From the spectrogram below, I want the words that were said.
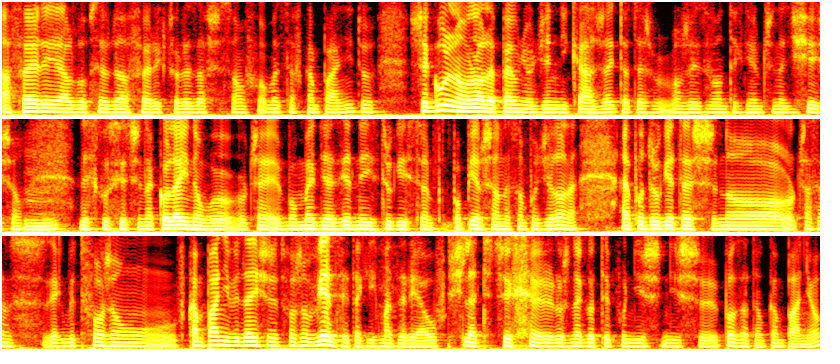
afery albo pseudoafery, które zawsze są w, obecne w kampanii. Tu szczególną rolę pełnią dziennikarze i to też może jest wątek, nie wiem, czy na dzisiejszą mm. dyskusję, czy na kolejną, bo, bo, media z jednej i z drugiej strony, po pierwsze one są podzielone, ale po drugie też no czasem jakby tworzą, w kampanii wydaje się, że tworzą więcej takich materiałów śledczych różnego typu niż, niż poza tą kampanią.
